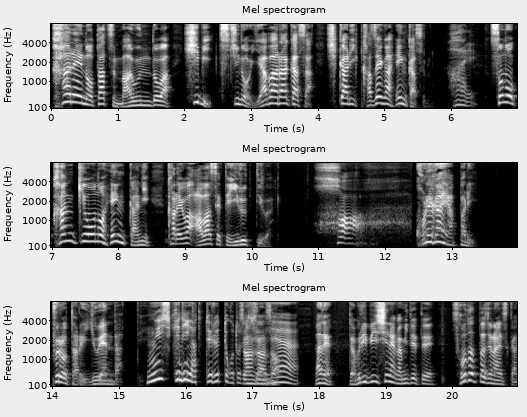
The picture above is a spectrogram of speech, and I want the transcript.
彼の立つマウンドは日々土の柔らかさ、光、風が変化する。はい。その環境の変化に彼は合わせているっていうわけ。はあ。これがやっぱりプロたるゆえんだっていう。無意識にやってるってことですよね。そうそうそうだって WBC なんか見ててそうだったじゃないですか。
